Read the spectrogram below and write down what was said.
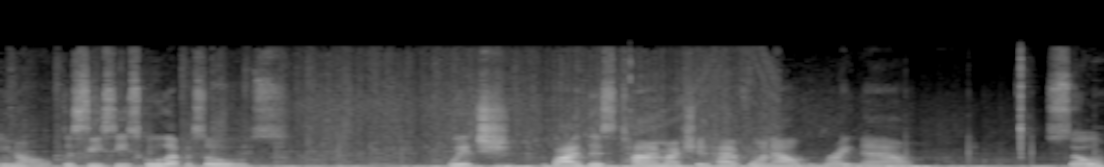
you know the cc school episodes which by this time i should have one out right now. So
